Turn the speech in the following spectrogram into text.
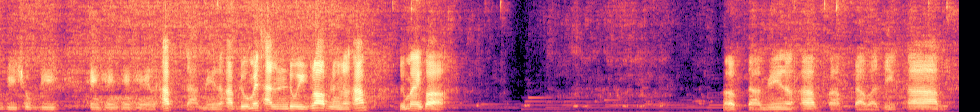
คดีโชคดีเฮงเฮงเฮงเฮงนะครับตามนี้นะครับ ดูไม่ทันดูอีกรอบหนึ่งนะครับ หรือไม่ก็ครับตามนี้นะครับครับสวัสดีครับ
